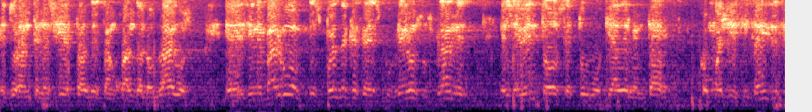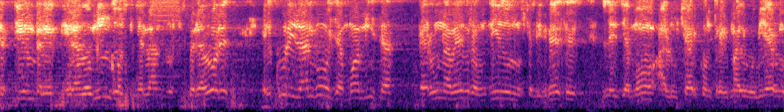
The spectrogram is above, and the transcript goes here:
eh, durante las fiestas de San Juan de los Lagos. Eh, sin embargo, después de que se descubrieron sus planes, el evento se tuvo que adelantar. Como el 16 de septiembre era domingo, señalan los historiadores, el cura Hidalgo llamó a misa pero una vez reunidos los feligreses les llamó a luchar contra el mal gobierno.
